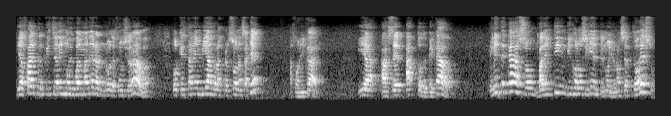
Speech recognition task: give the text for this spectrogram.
Y aparte el cristianismo de igual manera no le funcionaba, porque están enviando a las personas a qué? A fornicar y a, hacer actos de pecado. En este caso, Valentín dijo lo siguiente, no, yo no acepto eso.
